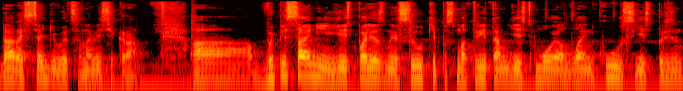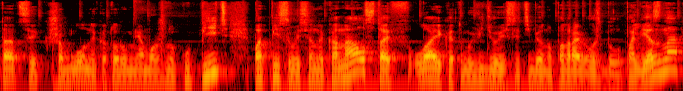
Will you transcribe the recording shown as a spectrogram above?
да, растягивается на весь экран. А, в описании есть полезные ссылки. Посмотри, там есть мой онлайн-курс, есть презентации, шаблоны, которые у меня можно купить. Подписывайся на канал, ставь лайк этому видео, если тебе оно понравилось, было полезно.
